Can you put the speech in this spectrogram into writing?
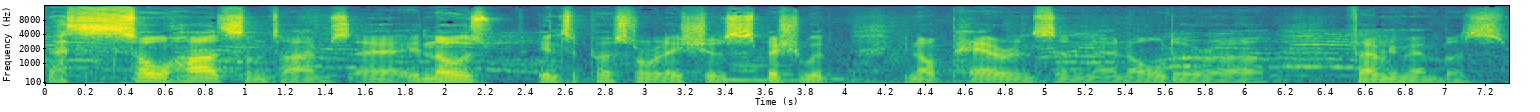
that's so hard sometimes uh, in those interpersonal relationships, especially with you know parents and, and older uh, family members.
